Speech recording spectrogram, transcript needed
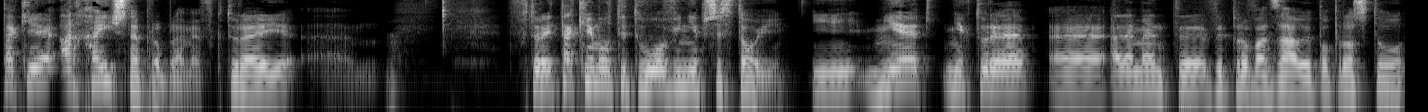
takie archaiczne problemy, w której, w której takiemu tytułowi nie przystoi. I mnie niektóre e, elementy wyprowadzały po prostu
